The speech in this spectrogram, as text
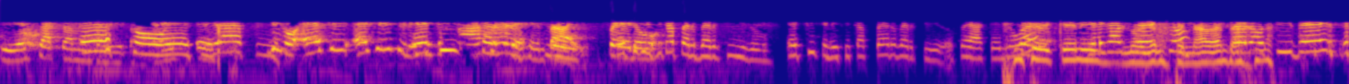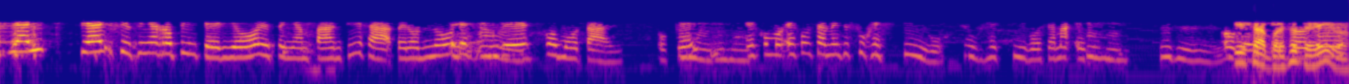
sí, exactamente. Eso es, gracias. Digo, esi, esi Echi significa hace de pero significa pervertido. Echi significa pervertido. O sea, que no es que ni- llega al no, sexo, nada, nada. pero si ves, si hay, si hay, se enseña ropa interior, enseñan panties, o sea, pero no Sí, describe como tal. ¿Ok? Ujú, ujú. Es como, es justamente sugestivo, sugestivo, se llama Echi. Ujú. por eso te digo.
